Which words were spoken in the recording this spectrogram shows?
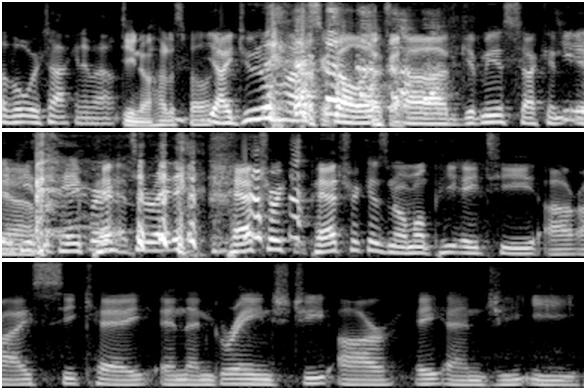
of what we're talking about. Do you know how to spell it? Yeah, I do know how to spell it. Uh, give me a second. Do you need Yeah. a piece of paper to write it? Patrick Patrick is normal. P A T R I C K, and then Grange G R A N G E.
